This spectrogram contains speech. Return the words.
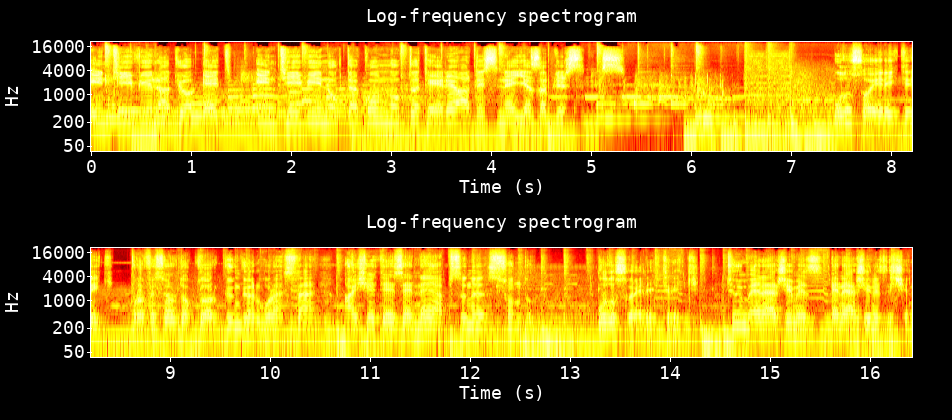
ntvradio.ntv.com.tr adresine yazabilirsiniz. Ulusoy Elektrik Profesör Doktor Güngör Uras'la Ayşe teyze ne yapsını sundu. Ulusoy Elektrik. Tüm enerjimiz enerjiniz için.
